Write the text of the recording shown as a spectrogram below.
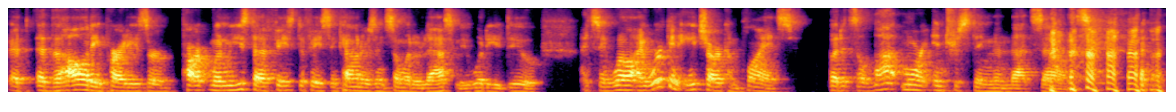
at, at, the holiday parties or part, when we used to have face-to-face encounters and someone would ask me, what do you do? I'd say, well, I work in HR compliance, but it's a lot more interesting than that sounds.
